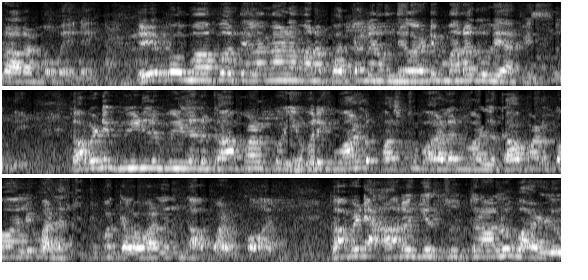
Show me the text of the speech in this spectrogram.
ప్రారంభమైనాయి. రేపో మాపో తెలంగాణ మన పక్కనే ఉంది కాబట్టి మనకు వ్యాపిస్తుంది. కాబట్టి వీళ్ళు వీళ్ళను కాపాడుకో ఎవరికి వాళ్ళు? ఫస్ట్ వాళ్ళని వాళ్ళు కాపాడుకోవాలి. వాళ్ళ చుట్టుపక్కల వాళ్ళని కాపాడుకోవాలి. కాబట్టి ఆరోగ్య సూత్రాలు వాళ్ళు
